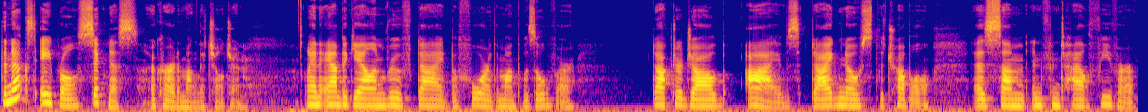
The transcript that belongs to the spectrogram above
The next April, sickness occurred among the children, and Abigail and Ruth died before the month was over. Dr. Job Ives diagnosed the trouble as some infantile fever,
